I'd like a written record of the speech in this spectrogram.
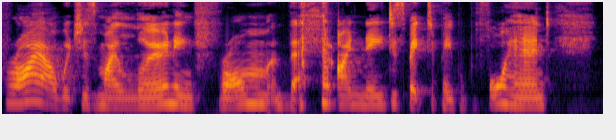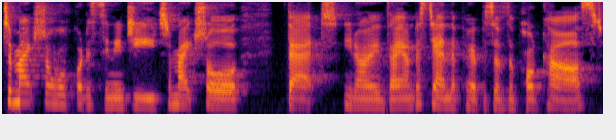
prior, which is my learning from that, I need to speak to people beforehand to make sure we've got a synergy, to make sure that, you know, they understand the purpose of the podcast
